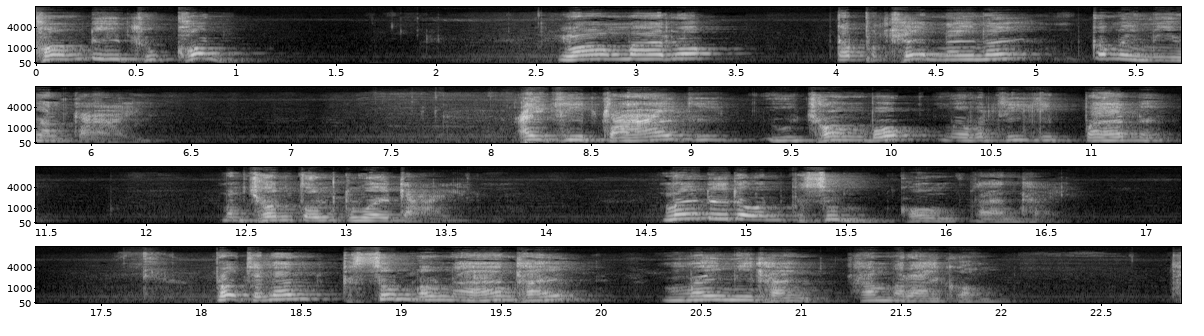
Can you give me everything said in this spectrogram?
ของดีทุกคน ลองมารบกับประเทศไหนนก็ไม่มีวันตาย ไอ้ที่ตายที่อยู่ช่องบก เมื่อวันที่ยี่แปดเนี่ยมันชนต้นกล้วยตาย ไม่ได้โดนกระสุนของทหารไทย เพราะฉะนั้นกระสุนของทหารไทยไม่มีทางทำอะไรของท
